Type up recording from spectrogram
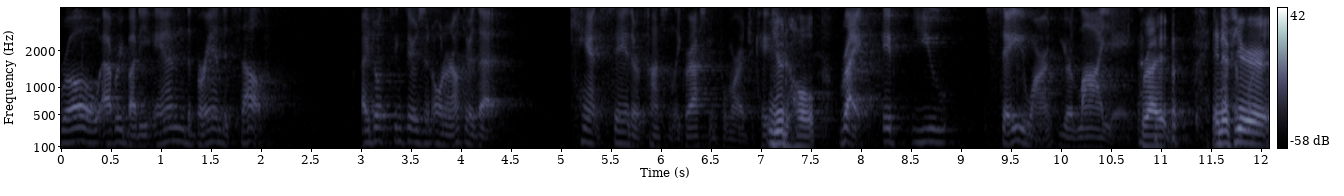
grow everybody and the brand itself. I don't think there's an owner out there that can't say they're constantly grasping for more education. You'd hope, Right. If you say you aren't, you're lying. right? And if you're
